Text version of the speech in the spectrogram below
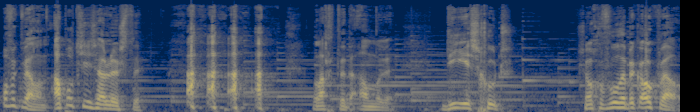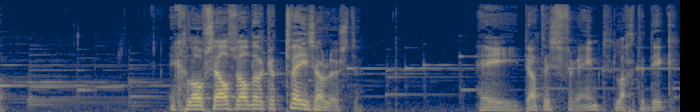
of ik wel een appeltje zou lusten. lachte de andere. Die is goed. Zo'n gevoel heb ik ook wel. Ik geloof zelfs wel dat ik er twee zou lusten. Hé, hey, dat is vreemd, lachte Dick.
